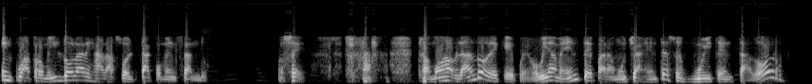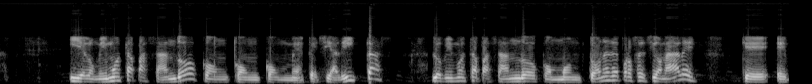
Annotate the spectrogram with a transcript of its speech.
en cuatro mil dólares a la suelta comenzando. No sé, estamos hablando de que, pues obviamente para mucha gente eso es muy tentador. Y lo mismo está pasando con, con, con especialistas, lo mismo está pasando con montones de profesionales que eh,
